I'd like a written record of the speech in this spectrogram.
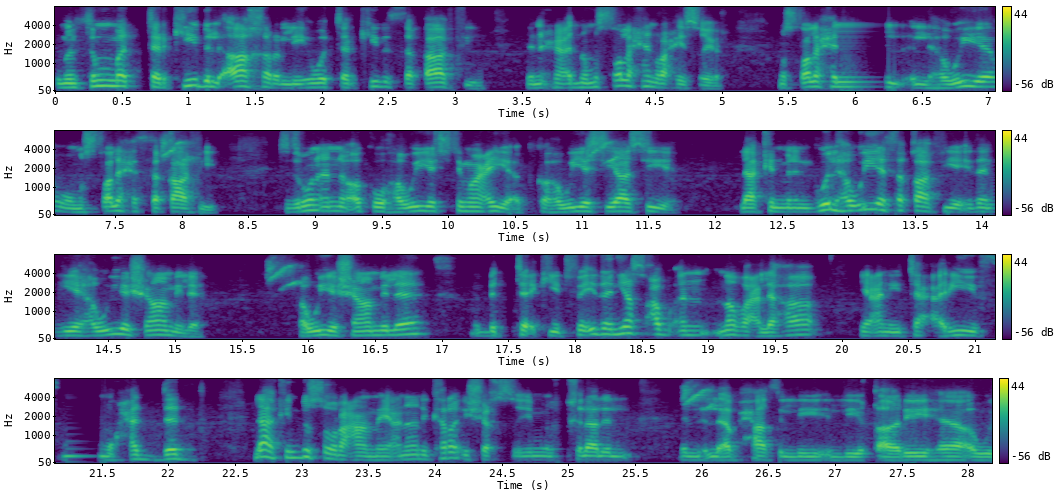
ومن ثم التركيب الآخر اللي هو التركيب الثقافي لأن إحنا عندنا مصطلحين راح يصير. مصطلح الهوية ومصطلح الثقافي. تدرون أنه أكو هوية اجتماعية أكو هوية سياسية. لكن من نقول هوية ثقافية اذا هي هوية شاملة. هوية شاملة بالتأكيد. فإذا يصعب أن نضع لها يعني تعريف محدد لكن بصورة عامة. يعني أنا كرأي شخصي من خلال الأبحاث اللي اللي قاريها أو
